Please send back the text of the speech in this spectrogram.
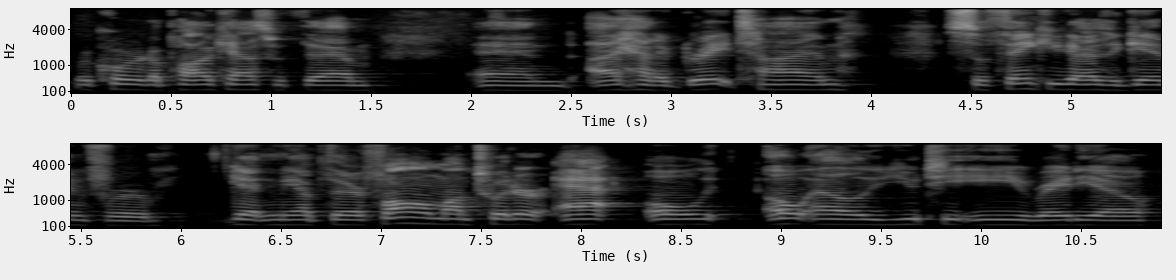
recorded a podcast with them, and I had a great time. So thank you guys again for getting me up there. Follow them on Twitter at O L U T E Radio.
